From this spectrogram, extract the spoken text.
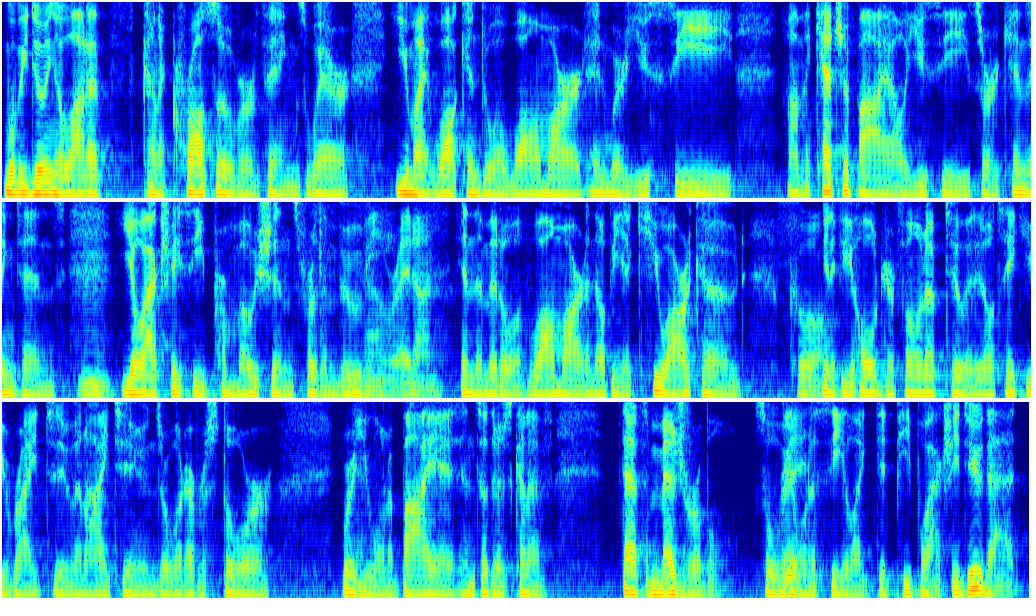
We'll be doing a lot of kind of crossover things where you might walk into a Walmart and where you see on the ketchup aisle, you see sort of Kensington's, mm. you'll actually see promotions for the movie oh, right on. in the middle of Walmart, and there'll be a QR code. Cool. And if you hold your phone up to it, it'll take you right to an iTunes or whatever store where yeah. you want to buy it. And so there's kind of that's measurable. So we'll right. be able to see like, did people actually do that?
